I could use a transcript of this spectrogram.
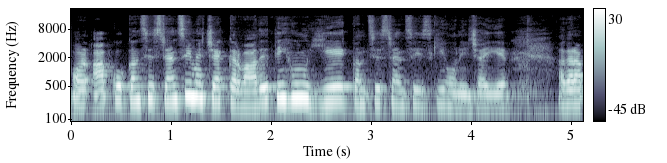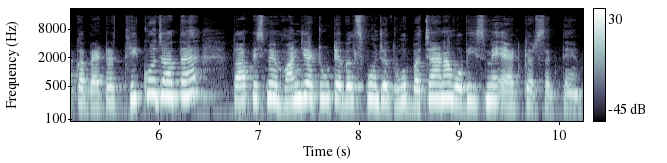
और आपको कंसिस्टेंसी में चेक करवा देती हूँ, ये कंसिस्टेंसी इसकी होनी चाहिए। अगर आपका बैटर थिक हो जाता है तो आप इसमें वन या टू टेबल स्पून जो दूध बचा है ना, वो भी इसमें ऐड कर सकते हैं।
